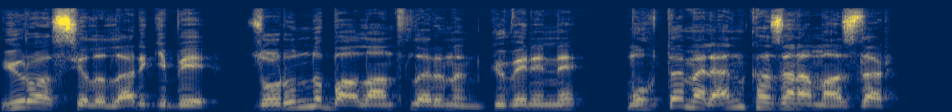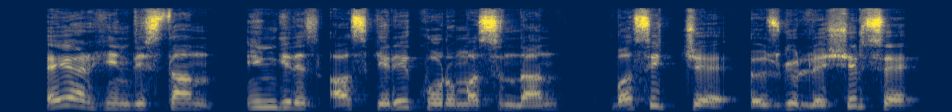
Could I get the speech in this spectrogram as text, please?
Eurasyalılar gibi zorunlu bağlantılarının güvenini muhtemelen kazanamazlar. Eğer Hindistan İngiliz askeri korumasından basitçe özgürleşirse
